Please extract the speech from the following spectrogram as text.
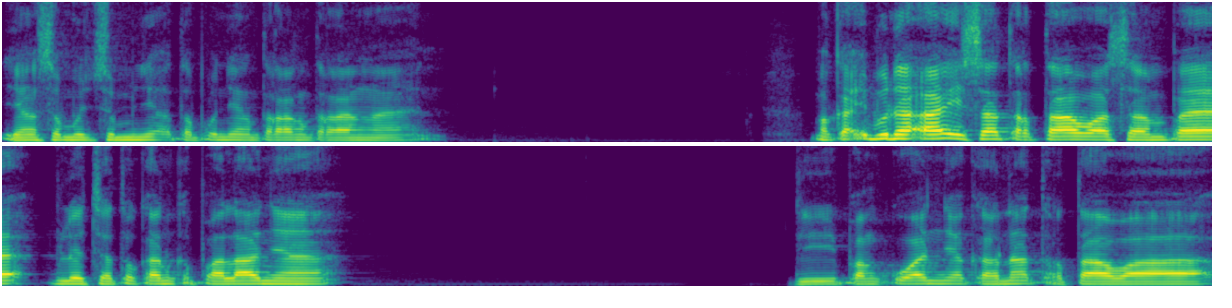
yang sembunyi-sembunyi ataupun yang terang-terangan. Maka Ibunda Aisyah tertawa sampai beliau jatuhkan kepalanya di pangkuannya karena tertawa.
